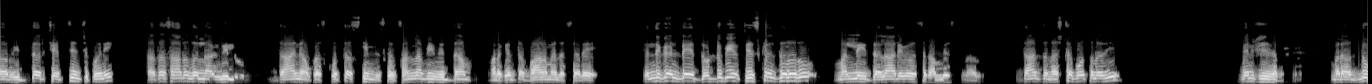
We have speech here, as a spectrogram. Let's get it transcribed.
గారు ఇద్దరు చర్చించుకొని రథసారథుల్లాగా వీళ్ళు దాన్ని ఒక కొత్త స్కీమ్ తీసుకొని సన్న బియ్యం ఇద్దాం. మనకి ఎంత భారమైనా సరే. ఎందుకంటే దొడ్డు బియ్యం తీసుకెళ్తున్నారు మళ్ళీ దళారీ వ్యవస్థకు అమ్మేస్తున్నారు. దాంతో నష్టపోతున్నది బెనిఫిషియర్ మరి అద్దు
